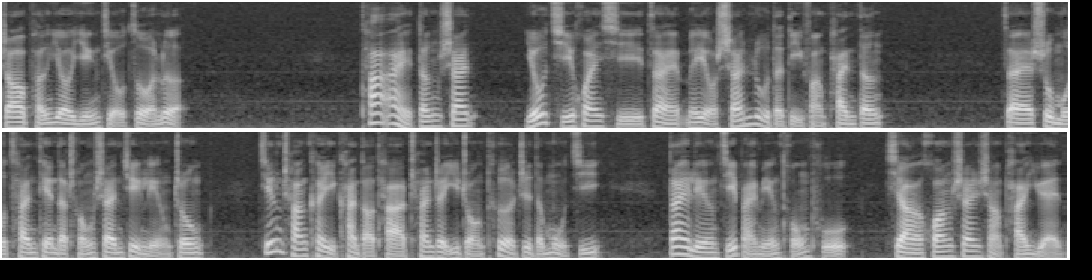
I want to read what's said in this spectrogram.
招朋友饮酒作乐。他爱登山，尤其欢喜在没有山路的地方攀登。在树木参天的崇山峻岭中，经常可以看到他穿着一种特制的木屐，带领几百名同仆向荒山上攀援。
